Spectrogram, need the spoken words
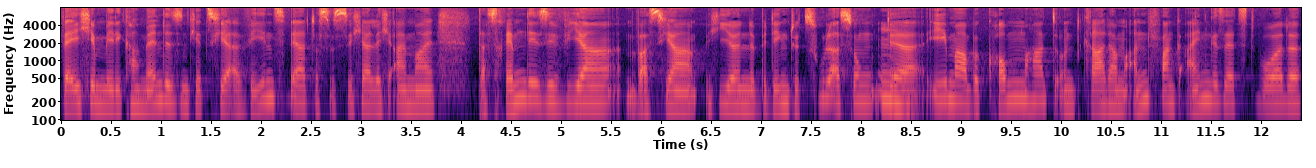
welche Medikamente sind jetzt hier erwähnenswert? Das ist sicherlich einmal das Remdesivir, was ja hier eine bedingte Zulassung mhm. der EMA bekommen hat und gerade am Anfang eingesetzt wurde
